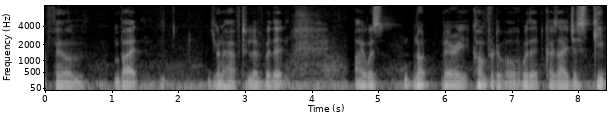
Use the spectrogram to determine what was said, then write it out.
film, but you're gonna have to live with it. I was not very comfortable with it because I just keep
